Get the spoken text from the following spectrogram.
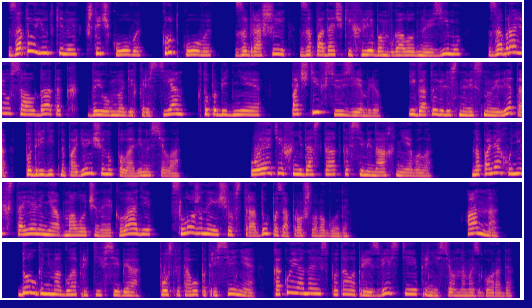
Зато Юткины, Штычковы, Крутковы за гроши, за подачки хлебом в голодную зиму забрали у солдаток, да и у многих крестьян, кто победнее, почти всю землю, и готовились на весну и лето подрядить на паденщину половину села. У этих недостатков в семенах не было. На полях у них стояли необмолоченные клади, сложенные еще в страду позапрошлого года. Анна долго не могла прийти в себя после того потрясения, какое она испытала при известии, принесенном из города.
